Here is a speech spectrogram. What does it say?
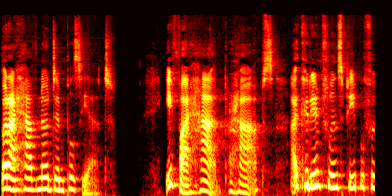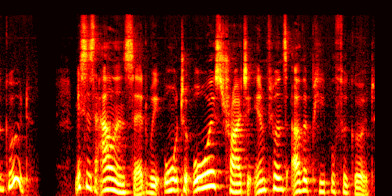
but I have no dimples yet. If I had, perhaps, I could influence people for good. Mrs. Allen said we ought to always try to influence other people for good.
